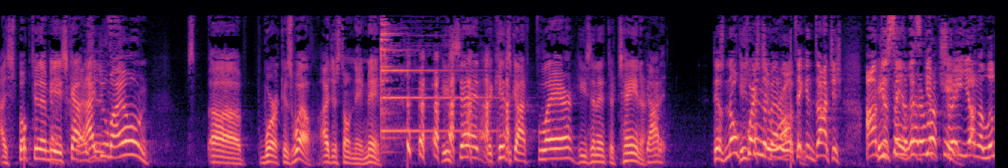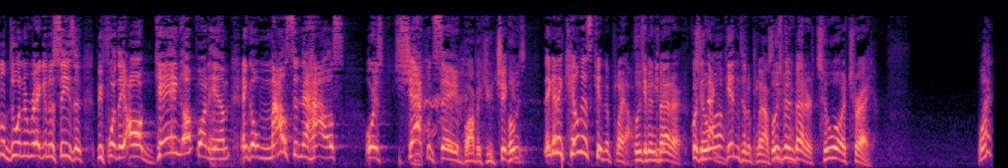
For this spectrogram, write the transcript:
I spoke to an NBA scout. I do my own uh, work as well. I just don't name names. He said the kid's got flair. He's an entertainer. Got it. There's no He's question we're all rookie. taking Doncic. I'm He's just saying, let's give rookie. Trae Young a little during the regular season before they all gang up on him and go mouse in the house, or as Shaq would say, barbecue chicken. Who's- They're going to kill this kid in the playoffs. Who's If been he- better? Of course, he's not getting to the playoffs. Who's been anytime better, Tua or Trey? What?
